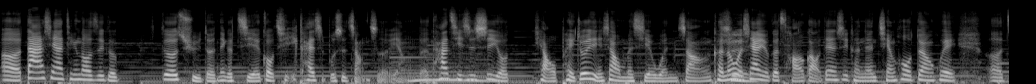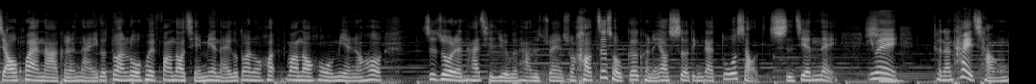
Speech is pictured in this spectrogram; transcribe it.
呃，大家现在听到这个歌曲的那个结构，其实一开始不是长这样的，它其实是有调配，就有点像我们写文章，可能我现在有个草稿，但是可能前后段会呃交换啊，可能哪一个段落会放到前面，哪一个段落放放到后面，然后制作人他其实有个他的专业说，好，这首歌可能要设定在多少时间内，因为。可能太长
